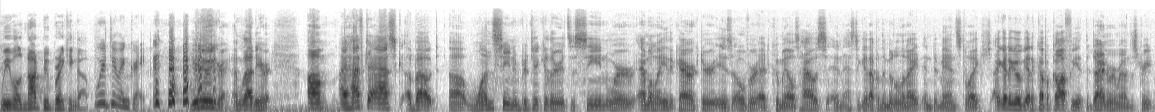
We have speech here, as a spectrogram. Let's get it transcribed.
we will not be breaking up. We're doing great. You're doing great. I'm glad to hear it. Um, I have to ask about uh, one scene in particular. It's a scene where Emily, the character, is over at Kumail's house and has to get up in the middle of the night and demands to like, I got to go get a cup of coffee at the diner around the street.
